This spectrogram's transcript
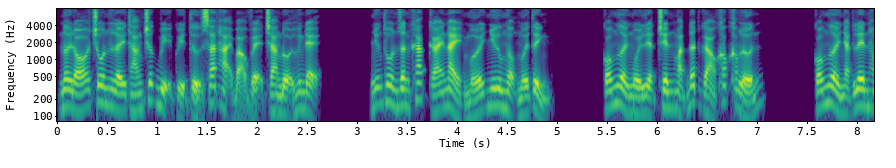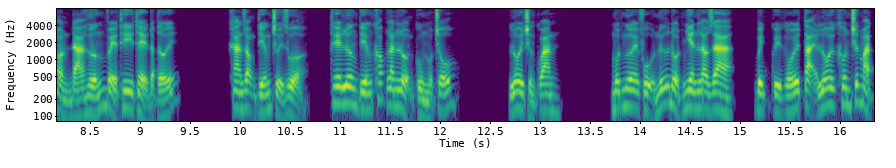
nơi đó chôn lấy tháng trước bị quỷ tử sát hại bảo vệ trang đội huynh đệ. Những thôn dân khác cái này mới như mộng mới tỉnh. Có người ngồi liệt trên mặt đất gào khóc khóc lớn. Có người nhặt lên hòn đá hướng về thi thể đập tới. Khan giọng tiếng chửi rủa, thê lương tiếng khóc lăn lộn cùng một chỗ. Lôi trưởng quan. Một người phụ nữ đột nhiên lao ra, bịch quỳ gối tại lôi k h ô n trước mặt,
